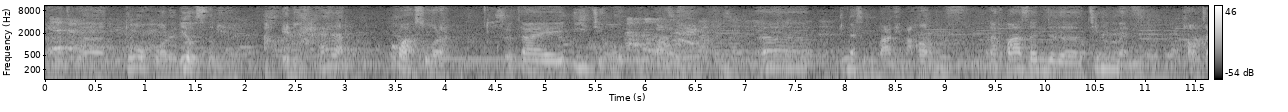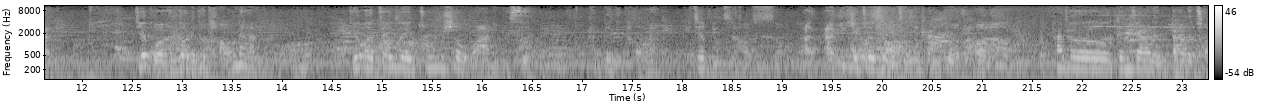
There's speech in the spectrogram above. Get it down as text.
呃这个多活了六十年，也离开了。话说了，是在一九五八年，呃，应该是五八年嘛，哈，那发生这个金门炮战，结果很多人就逃难了，结果这位朱秀华女士，她跟着逃难。这名字好熟啊啊！因为就是你曾经看过嘛，哦，他就跟家人搭了船，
